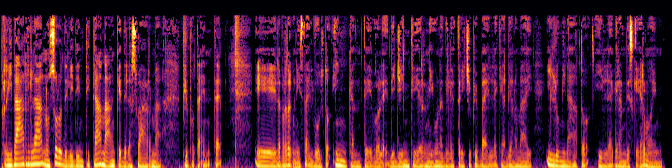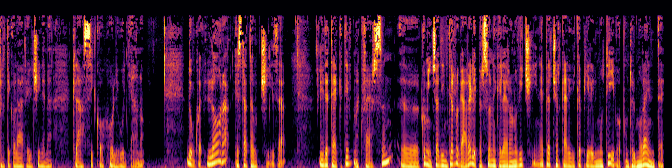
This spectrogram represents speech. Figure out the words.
privarla non solo dell'identità ma anche della sua arma più potente e la protagonista è il volto incantevole di Jean Tierney, una delle attrici più belle che abbiano mai illuminato il grande schermo, in particolare il cinema classico hollywoodiano. Dunque, Laura è stata uccisa. Il detective Macpherson eh, comincia ad interrogare le persone che le erano vicine per cercare di capire il motivo, appunto il movente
